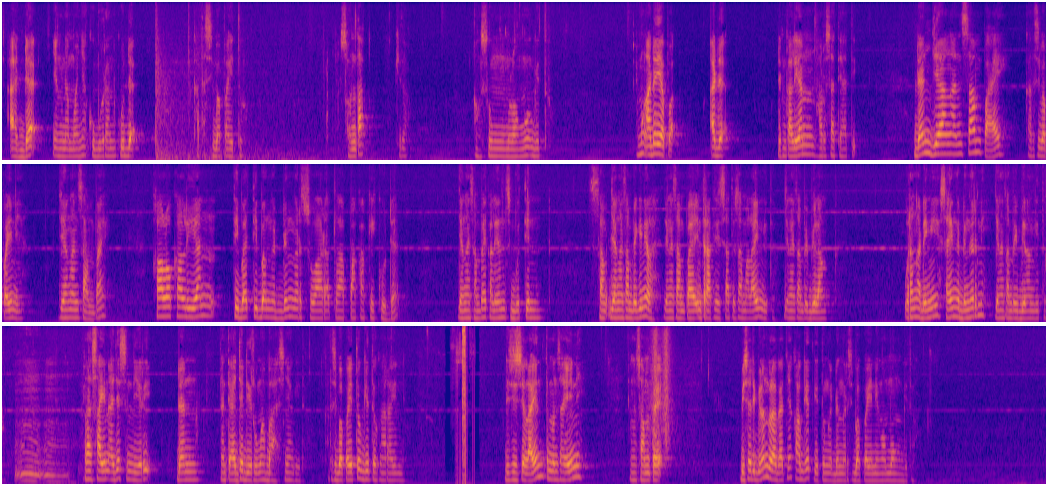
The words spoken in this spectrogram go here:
ada yang namanya kuburan kuda kata si bapak itu. Sontak gitu. Langsung melongo gitu. Emang ada ya pak? Ada. Dan kalian harus hati-hati. Dan jangan sampai kata si bapak ini ya jangan sampai kalau kalian tiba-tiba ngedengar suara telapak kaki kuda jangan sampai kalian sebutin sam- jangan sampai gini lah jangan sampai interaksi satu sama lain gitu. Jangan sampai bilang orang nggak dengi saya ngedenger nih. Jangan sampai bilang gitu. Hmm, hmm. rasain aja sendiri dan nanti aja di rumah bahasnya gitu. Kata si bapak itu gitu ngarahin di sisi lain teman saya ini yang sampai bisa dibilang gelagatnya kaget gitu ngedenger si bapak ini ngomong gitu.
